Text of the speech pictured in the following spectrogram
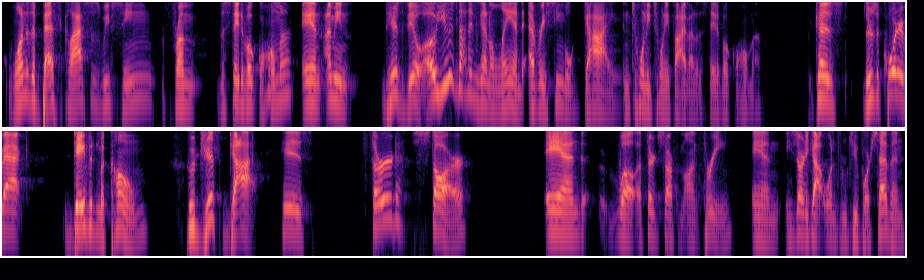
one of the best classes we've seen from the state of Oklahoma. And I mean, here's the deal OU is not even going to land every single guy in 2025 out of the state of Oklahoma because there's a quarterback, David McComb, who just got his third star and, well, a third star from On3. And he's already got one from 247,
